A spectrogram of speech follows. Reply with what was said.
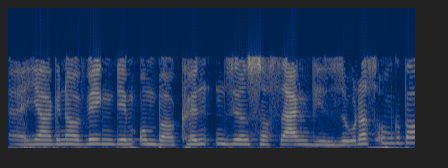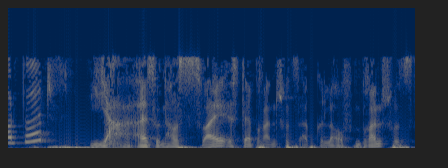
Äh, ja, genau, wegen dem Umbau. Könnten Sie uns noch sagen, wieso das umgebaut wird? Ja, also in Haus 2 ist der Brandschutz abgelaufen. Brandschutz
